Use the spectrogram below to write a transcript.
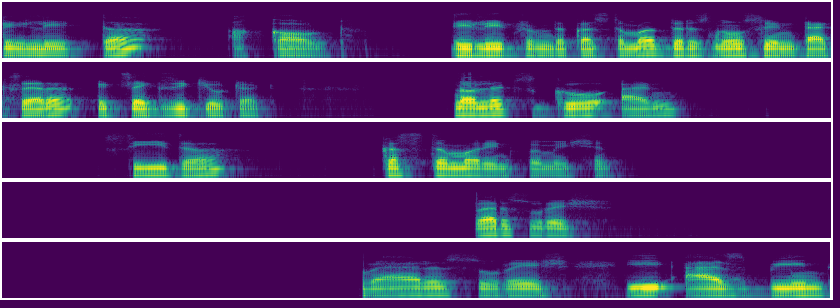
delete the account. Delete from the customer. There is no syntax error. It's executed. Now let's go and see the customer information. Where is Suresh? Where is Suresh? He has been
